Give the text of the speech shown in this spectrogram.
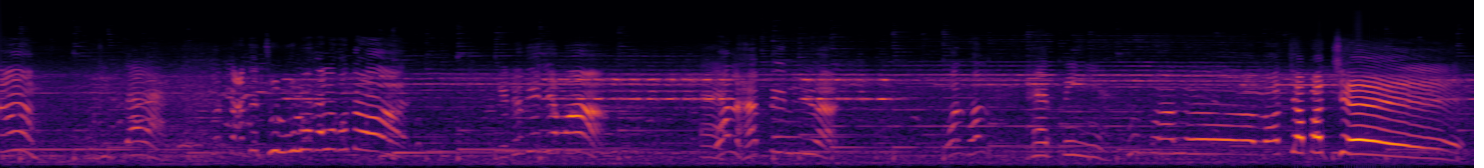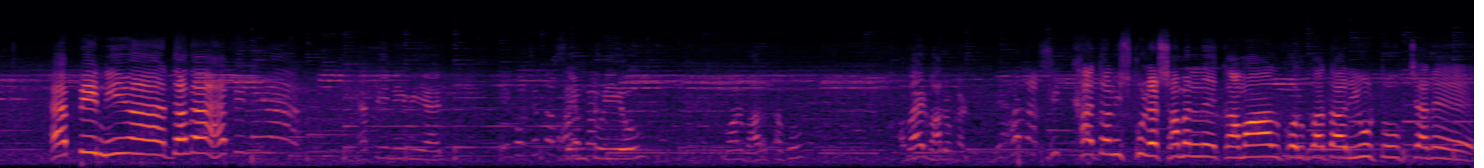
নাম? টাকা চুলগুলো গেল কোথায়? কেটে দিয়েছে মা। বল হ্যাপি নিউ ইয়ার বল বল। হ্যাপি নিউ ইয়ার খুব ভালো লজ্জা পাচ্ছে। হ্যাপি নিউ ইয়ার দাদা happy new year happy new year same to you তোমার ভালো থাকুক। সবাই ভালো কাটুক। বেহালা শিক্ষায়তন স্কুলের সামনে কামাল কলকাতার ইউটিউব চ্যানেল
